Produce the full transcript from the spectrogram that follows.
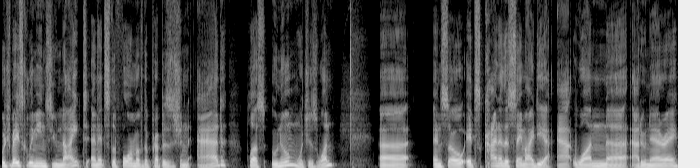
which basically means unite, and it's the form of the preposition ad plus unum, which is one. Uh, and so it's kind of the same idea, at one, uh, adunare.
